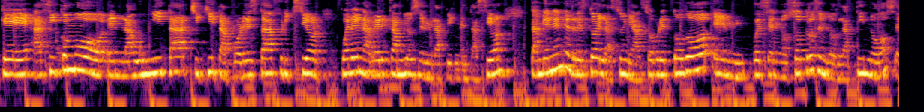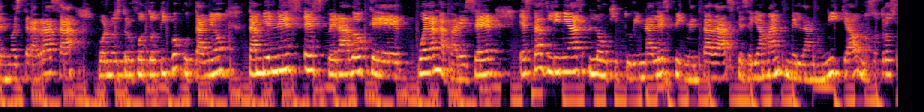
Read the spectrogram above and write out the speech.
que así como en la uñita chiquita por esta fricción pueden haber cambios en la pigmentación, también en el resto de las uñas, sobre todo en, pues en nosotros, en los latinos, en nuestra raza, por nuestro fototipo cutáneo, también es esperado que puedan aparecer estas líneas longitudinales pigmentadas que se llaman melanoniquia o nosotros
